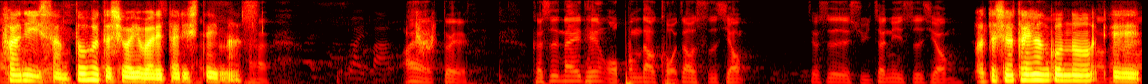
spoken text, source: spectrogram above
ファニーさんと私は呼ばれたりしています。私は台湾語の,、えー、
